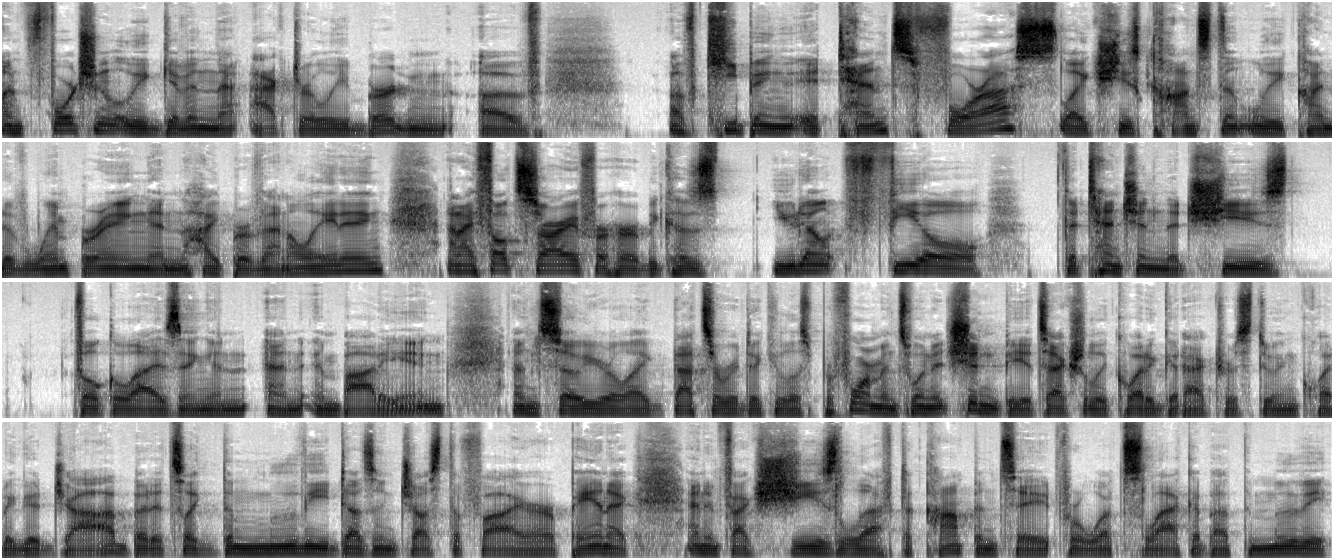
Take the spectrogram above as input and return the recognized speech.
unfortunately given the actorly burden of of keeping it tense for us like she's constantly kind of whimpering and hyperventilating and i felt sorry for her because you don't feel the tension that she's vocalizing and, and embodying. And so you're like, that's a ridiculous performance when it shouldn't be. It's actually quite a good actress doing quite a good job, but it's like the movie doesn't justify her panic. And in fact, she's left to compensate for what's slack about the movie.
